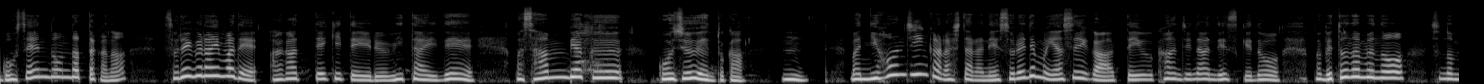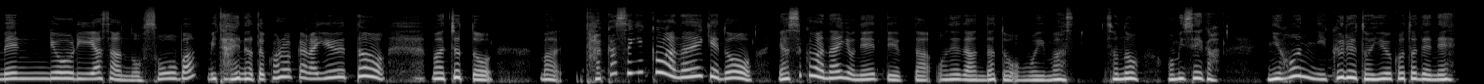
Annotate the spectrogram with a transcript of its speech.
5,000ドンだったかな？それぐらいまで上がってきているみたいで、まあ、350円とか、うんまあ、日本人からしたらねそれでも安いがっていう感じなんですけど、まあ、ベトナムのその麺料理屋さんの相場みたいなところから言うと、まあ、ちょっとまあ高すぎくはないけど安くはないよねって言ったお値段だと思います。そのお店が日本に来るということでね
